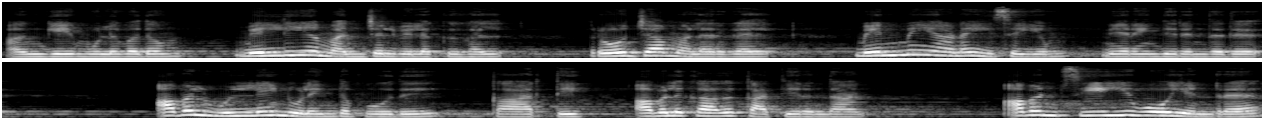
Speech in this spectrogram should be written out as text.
அங்கே முழுவதும் மெல்லிய மஞ்சள் விளக்குகள் ரோஜா மலர்கள் மென்மையான இசையும் நிறைந்திருந்தது. அவள் உள்ளே நுழைந்தபோது கார்த்திக் அவளுக்காக காத்திருந்தான். அவன் சிஇஓ என்ற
